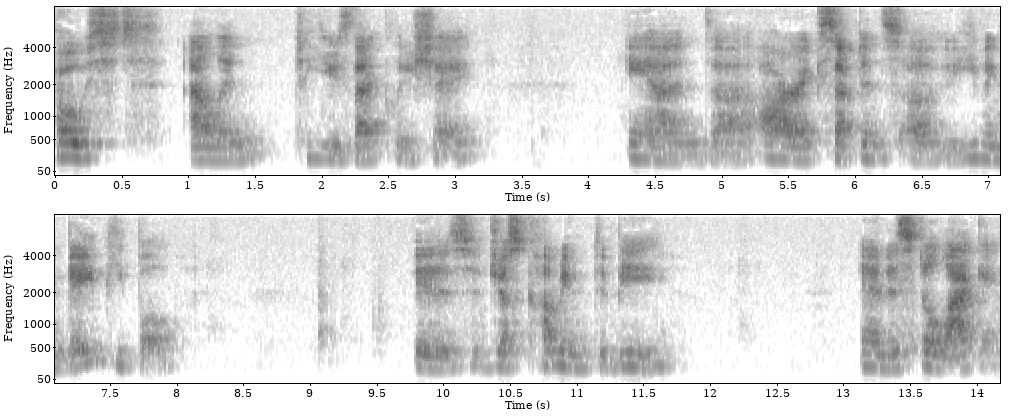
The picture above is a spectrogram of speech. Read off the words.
post Ellen, to use that cliche, and uh, our acceptance of even gay people is just coming to be and is still lacking.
